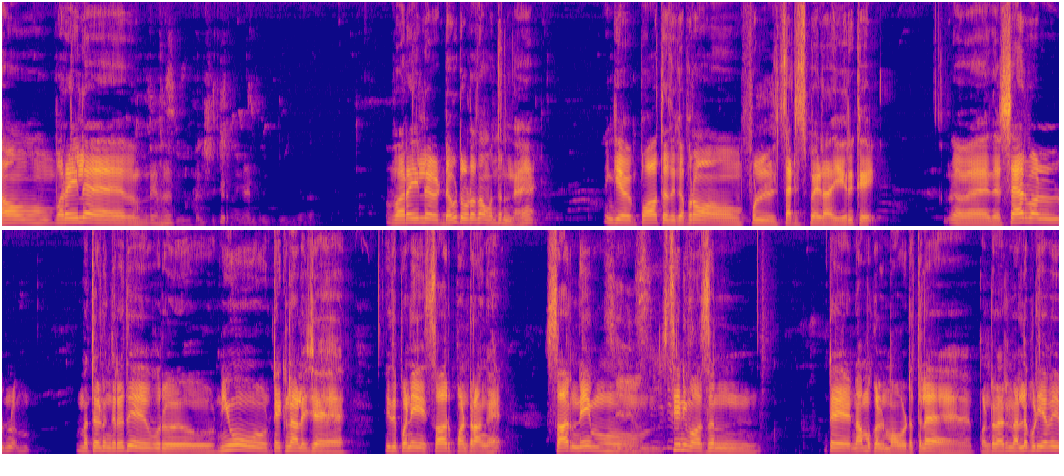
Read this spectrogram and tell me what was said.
நான் வரையில் வரையில் டவுட்டோட தான் வந்திருந்தேன். இங்கே பார்த்ததுக்கப்புறம் ஃபுல் சாட்டிஸ்ஃபைடாக இருக்குது இந்த ஷேர்வால் மெத்தடுங்கிறது ஒரு நியூ டெக்னாலஜியை இது பண்ணி சார் பண்ணுறாங்க சார் நேம் சீனிவாசன். நாமக்கல் மாவட்டத்தில் பண்ணுறாரு நல்லபடியாகவே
